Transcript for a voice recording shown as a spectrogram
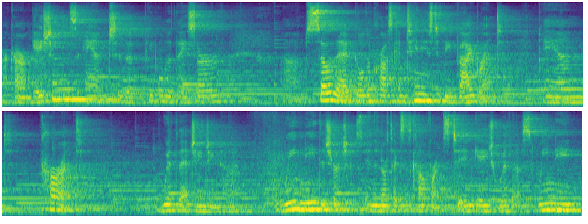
our congregations and to the people that they serve um, so that Golden Cross continues to be vibrant and current with that changing time. We need the churches in the North Texas Conference to engage with us. We need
